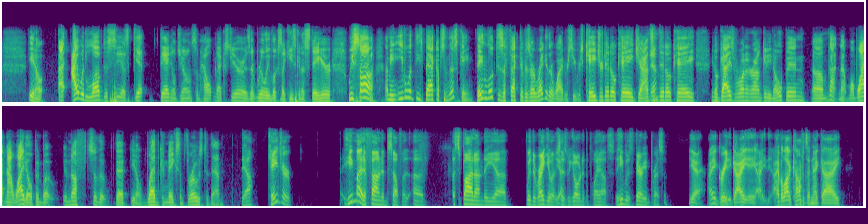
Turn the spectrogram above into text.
you know, I, I would love to see us get Daniel Jones some help next year as it really looks like he's going to stay here. We saw, I mean, even with these backups in this game, they looked as effective as our regular wide receivers. Cager did okay, Johnson Yeah. did okay. You know, guys were running around getting open, um, not not wide not wide open, but enough so that that you know Webb can make some throws to them. Yeah, Cager, he might have found himself a, a, a spot on the uh, with the regulars Yeah. as we go into the playoffs. He was very impressive. Yeah, I agree. The guy, I, I have a lot of confidence in that guy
